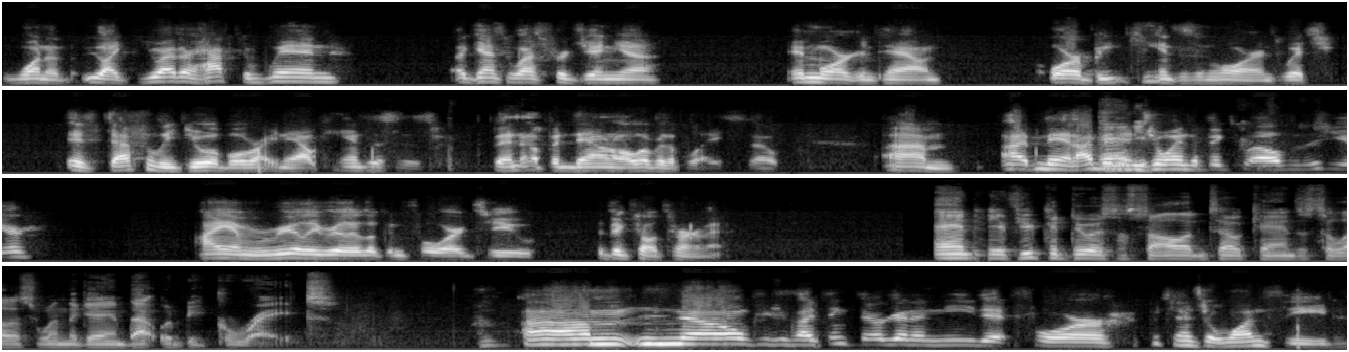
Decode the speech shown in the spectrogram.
one of like you either have to win against West Virginia in Morgantown or beat Kansas and Lawrence, which is definitely doable right now. Kansas has been up and down all over the place. So, um, I, man, I've been And- enjoying the Big 12 this year. I am really, really looking forward to the Big 12 tournament. And if you could do us a solid and tell Kansas to let us win the game, that would be great. Um, no, because I think they're going to need it for potential one seed.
